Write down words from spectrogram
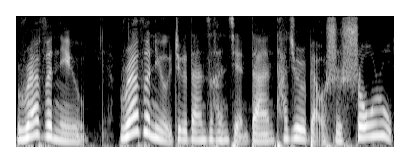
revenue，revenue 这个单词很简单，它就是表示收入。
